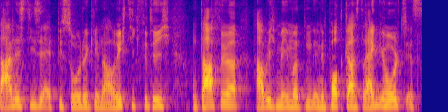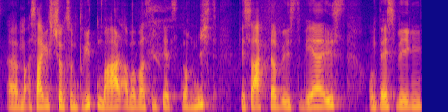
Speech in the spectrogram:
dann ist diese Episode genau richtig für dich. Und dafür habe ich mir jemanden in den Podcast reingeholt. Jetzt ähm, sage ich es schon zum dritten Mal, aber was ich jetzt noch nicht gesagt habe, ist, wer er ist. Und deswegen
